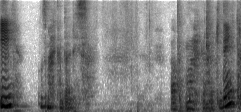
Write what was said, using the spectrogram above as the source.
e os marcadores ó, marcado aqui dentro.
